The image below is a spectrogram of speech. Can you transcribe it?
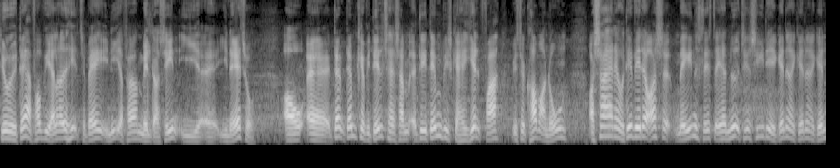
Det er jo derfor, vi allerede helt tilbage i 49 meldte os ind i, øh, i NATO. Og øh, dem, dem kan vi deltage sammen. Det er dem, vi skal have hjælp fra, hvis der kommer nogen. Og så er det jo det ved det også med enhedsliste. Jeg er nødt til at sige det igen og igen og igen.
